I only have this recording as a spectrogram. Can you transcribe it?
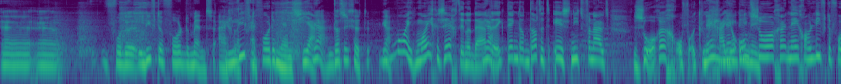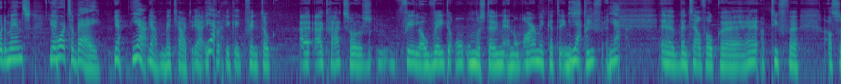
Uh, voor de liefde voor de mens eigenlijk. Liefde voor de mens, ja. Ja, dat is het. Ja. Mooi, mooi gezegd inderdaad. Ik denk dat dat het is. Niet vanuit zorg of ik ga je nee, ontzorgen. Nee. gewoon liefde voor de mens. Je hoort erbij. Ja, ja. ja met je hart. Ja, ik, ik, ik vind het ook uiteraard, zoals velen ook weten, ondersteunen en omarm ik het initiatief. Ja, ja. Uh, ben zelf ook uh, actief uh, als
